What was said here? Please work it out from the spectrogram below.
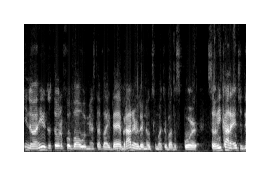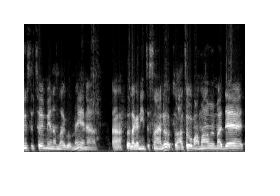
you know, and he would just throw the football with me and stuff like that. But I didn't really know too much about the sport. So he kind of introduced it to me, and I'm like, well, man, I, I feel like I need to sign up. So I told my mom and my dad,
